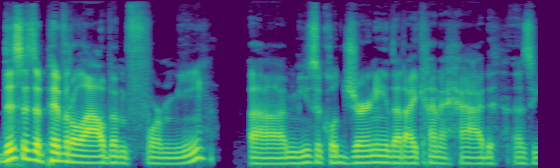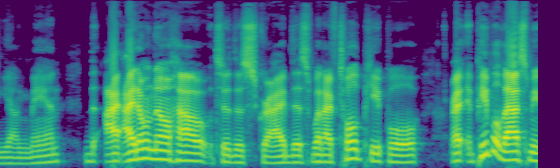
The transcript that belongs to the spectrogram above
this is a pivotal album for me. Uh musical journey that I kind of had as a young man. I, I don't know how to describe this. When I've told people I- people have asked me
